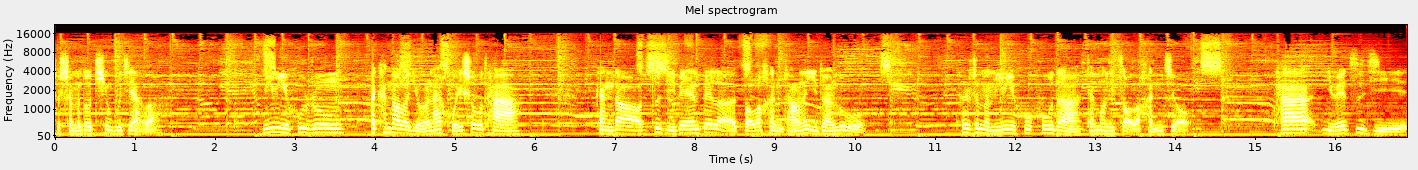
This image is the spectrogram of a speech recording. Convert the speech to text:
就什么都听不见了。迷迷糊中，他看到了有人来回收他，感到自己被人背了走了很长的一段路。他是这么迷迷糊糊的在梦里走了很久，他以为自己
